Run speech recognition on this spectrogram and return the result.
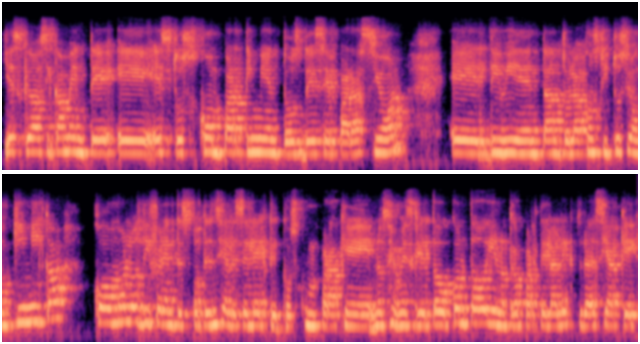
y es que básicamente eh, estos compartimientos de separación eh, dividen tanto la constitución química como los diferentes potenciales eléctricos, como para que no se mezcle todo con todo, y en otra parte de la lectura decía que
